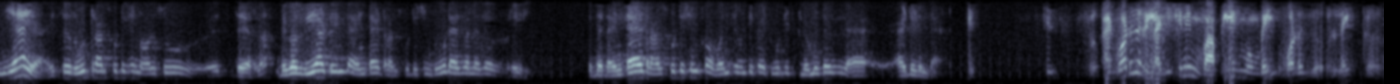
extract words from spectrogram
Yeah, yeah. It's a road transportation also it's there, na? because we are doing the entire transportation road as well as a rail. So the entire transportation for 175-200 kilometers is added in that. So, and what is the realization in Vapi and Mumbai? What is the, like... Uh,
